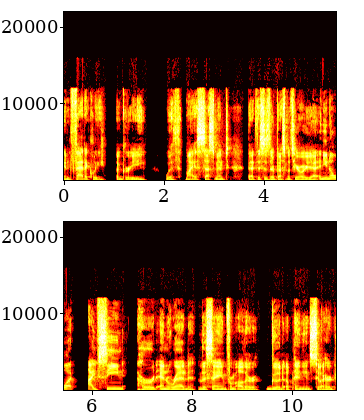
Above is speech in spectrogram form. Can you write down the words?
emphatically agree with my assessment that this is their best material yet. And you know what? I've seen heard and read the same from other good opinions too. I heard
